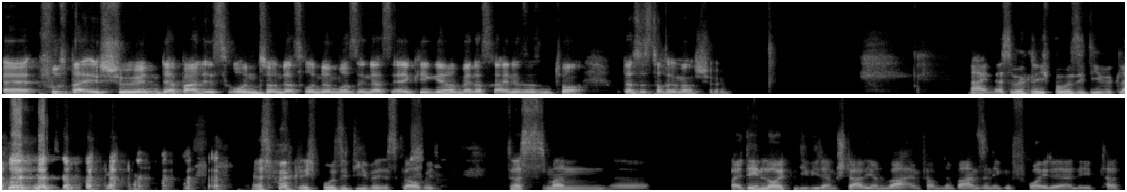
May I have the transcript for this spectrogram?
Äh, Fußball ist schön, der Ball ist rund und das Runde muss in das Eckige und wenn das rein ist, ist es ein Tor. Das ist doch immer schön. Nein, das wirklich Positive, glaube ich. das wirklich Positive ist, glaube ich, dass man äh, bei den Leuten, die wieder im Stadion waren, einfach eine wahnsinnige Freude erlebt hat,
